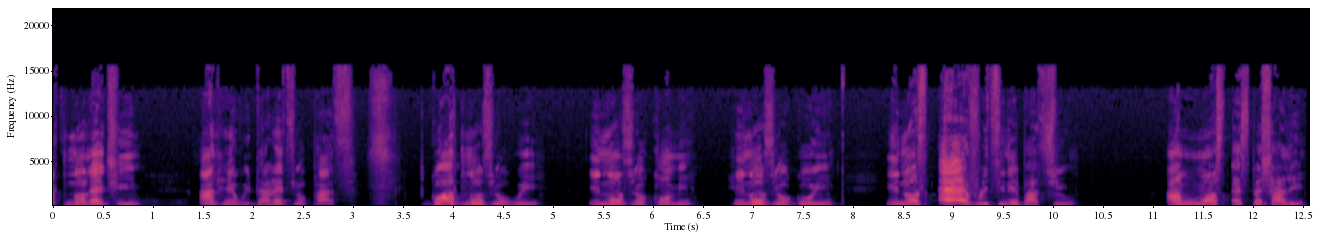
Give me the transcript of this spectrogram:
acknowledge him, and he will direct your path. God knows your way, he knows your coming, he knows your going, he knows everything about you. And most especially,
